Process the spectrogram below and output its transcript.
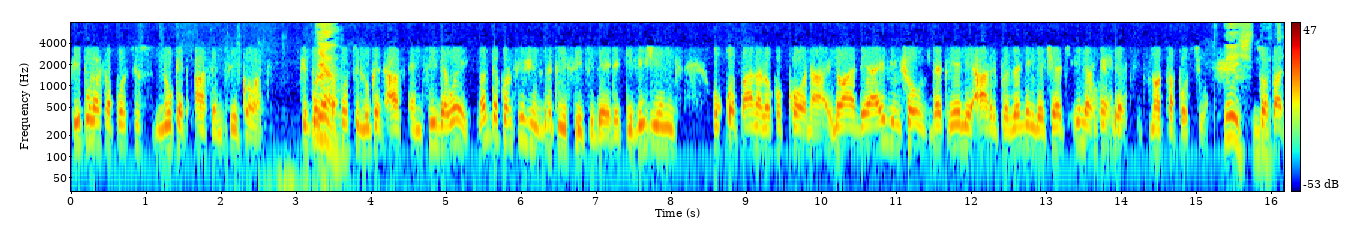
people are supposed to look at us and see God. People Yeah. are supposed to look at us and see the way, not the confusions that we see today, the divisions, ukwebhana lokho khona. You know, there are even shows that really are representing the church in a way that it's not supposed to. Eish. So, but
